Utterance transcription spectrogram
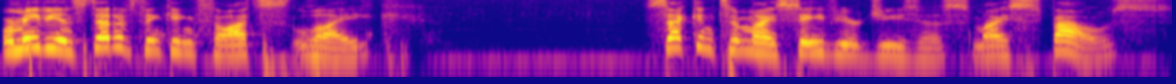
Or maybe instead of thinking thoughts like, second to my Savior Jesus, my spouse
